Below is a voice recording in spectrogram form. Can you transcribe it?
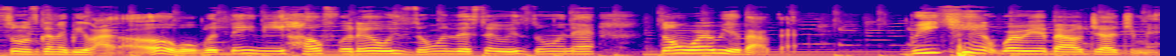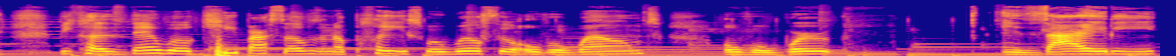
Someone's gonna be like, oh, well, but they need help for they're always doing this, they're always doing that. Don't worry about that. We can't worry about judgment because then we'll keep ourselves in a place where we'll feel overwhelmed, overworked, anxiety,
